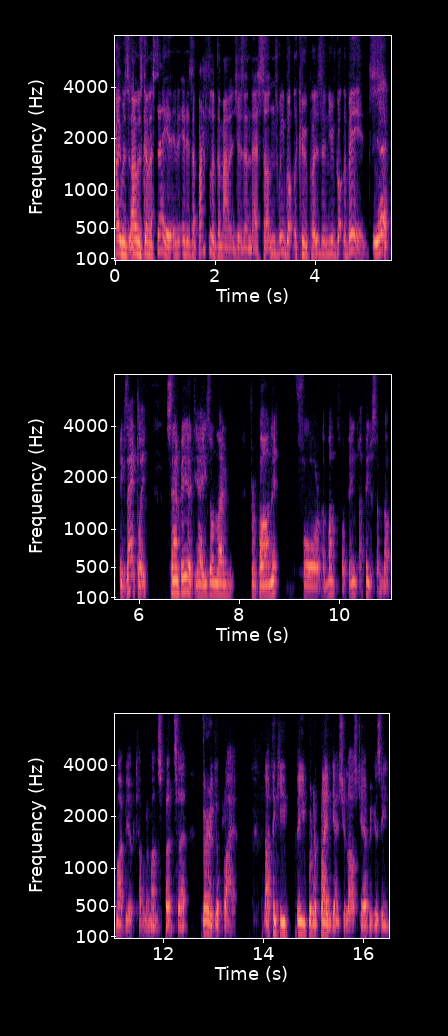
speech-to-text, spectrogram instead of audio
I was I was going to say it, it is a battle of the managers and their sons. We've got the Coopers and you've got the Beards. Yeah, exactly. Sam Beard, yeah, he's on loan from Barnet for a month, I think. I think it might be a couple of months, but uh, very good player. I think he, he would have played against you last year because he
